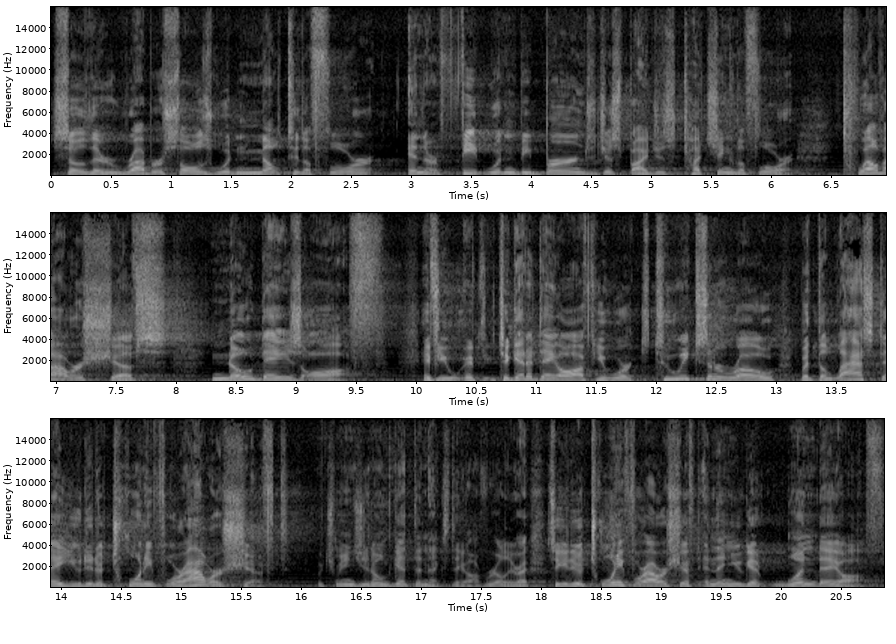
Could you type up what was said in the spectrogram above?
so their rubber soles wouldn't melt to the floor and their feet wouldn't be burned just by just touching the floor. 12 hour shifts, no days off. If you, if, to get a day off, you worked two weeks in a row, but the last day you did a 24 hour shift, which means you don't get the next day off, really, right? So you do a 24 hour shift and then you get one day off.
